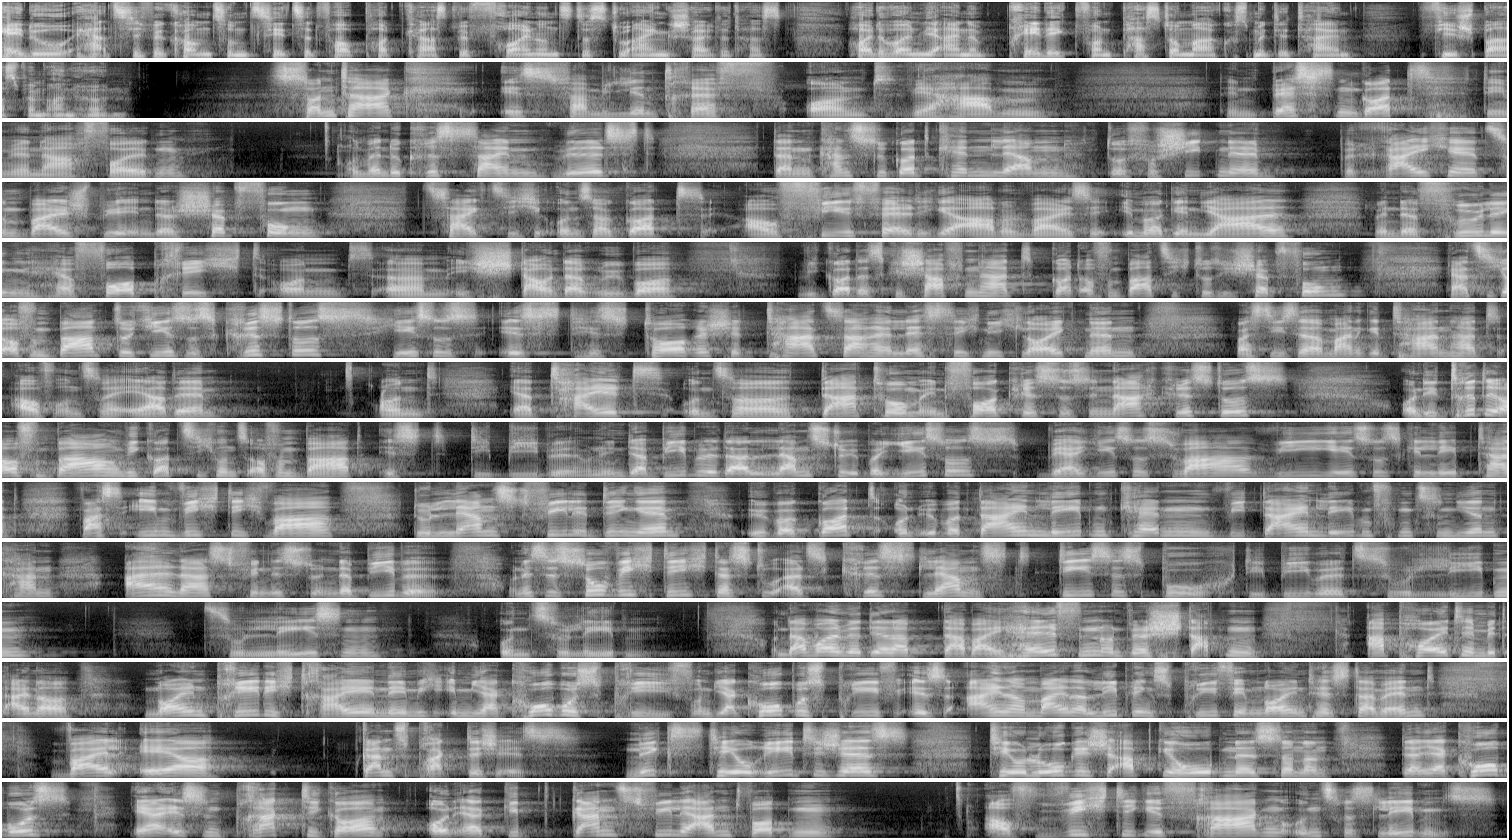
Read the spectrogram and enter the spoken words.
Hey du, herzlich willkommen zum CZV Podcast. Wir freuen uns, dass du eingeschaltet hast. Heute wollen wir eine Predigt von Pastor Markus mit dir teilen. Viel Spaß beim Anhören. Sonntag ist Familientreff und wir haben den besten Gott, dem wir nachfolgen. Und wenn du Christ sein willst, dann kannst du Gott kennenlernen durch verschiedene Bereiche, zum Beispiel in der Schöpfung, zeigt sich unser Gott auf vielfältige Art und Weise immer genial, wenn der Frühling hervorbricht und ähm, ich staune darüber, wie Gott es geschaffen hat. Gott offenbart sich durch die Schöpfung. Er hat sich offenbart durch Jesus Christus. Jesus ist historische Tatsache, lässt sich nicht leugnen, was dieser Mann getan hat auf unserer Erde. Und er teilt unser Datum in vor Christus und nach Christus. Und die dritte Offenbarung, wie Gott sich uns offenbart, ist die Bibel. Und in der Bibel, da lernst du über Jesus, wer Jesus war, wie Jesus gelebt hat, was ihm wichtig war. Du lernst viele Dinge über Gott und über dein Leben kennen, wie dein Leben funktionieren kann. All das findest du in der Bibel. Und es ist so wichtig, dass du als Christ lernst, dieses Buch, die Bibel, zu lieben, zu lesen und zu leben. Und da wollen wir dir dabei helfen und wir starten ab heute mit einer neuen Predigtreihe, nämlich im Jakobusbrief. Und Jakobusbrief ist einer meiner Lieblingsbriefe im Neuen Testament, weil er ganz praktisch ist. Nichts Theoretisches, theologisch Abgehobenes, sondern der Jakobus, er ist ein Praktiker und er gibt ganz viele Antworten auf wichtige Fragen unseres Lebens.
